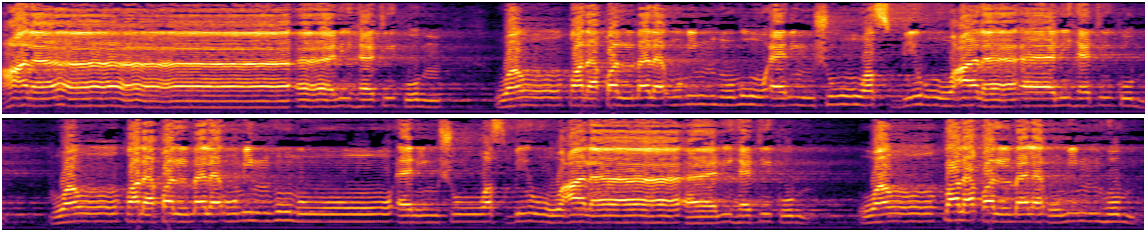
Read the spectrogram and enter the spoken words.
على آلهتكم. وانطلق الملأ منهم أن امشوا واصبروا على آلهتكم. وانطلق الملأ منهم أن امشوا واصبروا على آلهتكم. وانطلق الملأ منهم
